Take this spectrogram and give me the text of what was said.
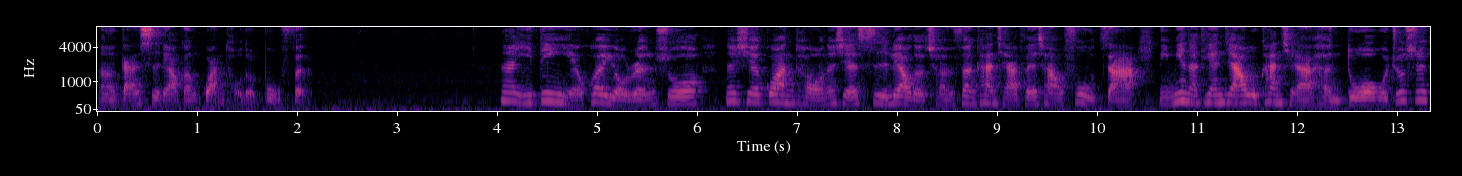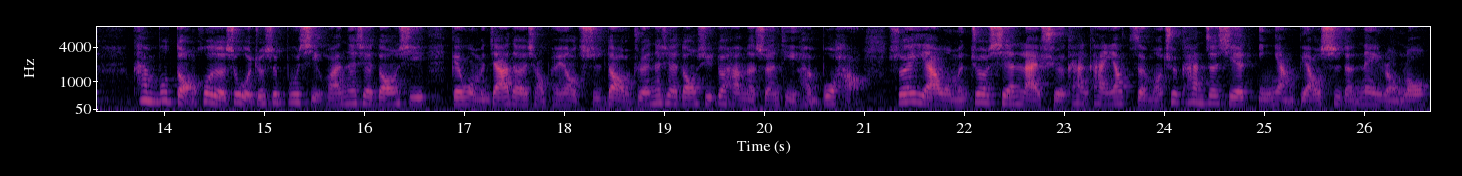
嗯，干饲料跟罐头的部分。那一定也会有人说，那些罐头、那些饲料的成分看起来非常复杂，里面的添加物看起来很多，我就是。看不懂，或者是我就是不喜欢那些东西给我们家的小朋友吃到，觉得那些东西对他们的身体很不好。所以啊，我们就先来学看看要怎么去看这些营养标示的内容喽。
